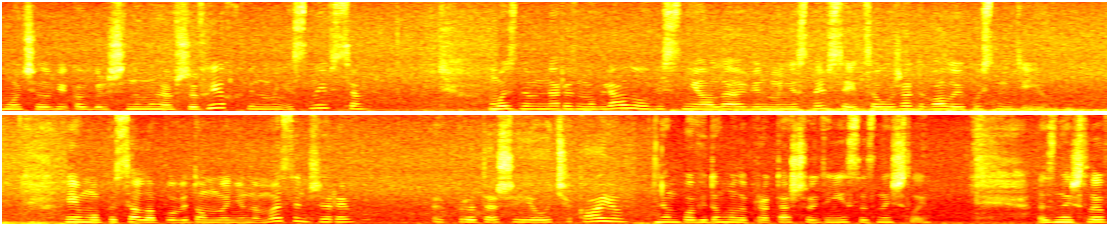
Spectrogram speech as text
мого чоловіка більше немає в живих, він мені снився. Ми з ним не розмовляли у вісні, але він мені снився і це вже давало якусь надію. Я йому писала повідомлення на месенджери про те, що я його чекаю. Нам повідомили про те, що Дениса знайшли. Знайшли в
